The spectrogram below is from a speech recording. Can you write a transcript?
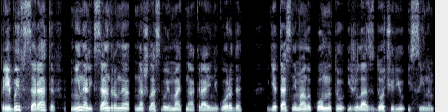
Прибыв в Саратов, Нина Александровна нашла свою мать на окраине города, где та снимала комнату и жила с дочерью и сыном,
